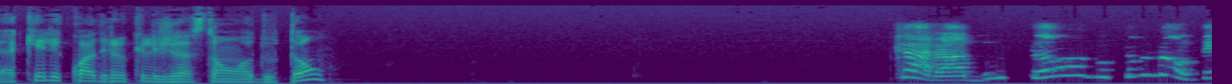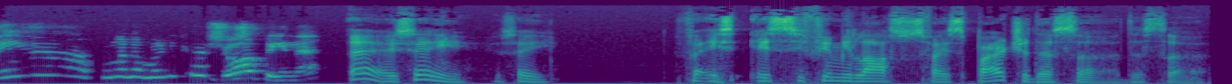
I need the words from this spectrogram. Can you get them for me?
É aquele quadrinho que eles já estão adultão? Cara, adultão, adultão não. Tem a Turma da Mônica jovem, né? É, esse aí, esse aí. Esse- filme Laços faz parte dessa dessa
